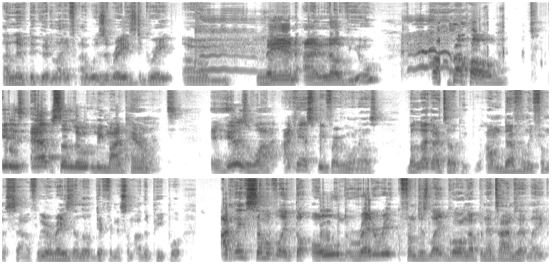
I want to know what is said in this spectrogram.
I lived a good life. I was raised great. Um, man, I love you. Um, it is absolutely my parents, and here's why. I can't speak for everyone else, but like I tell people, I'm definitely from the South. We were raised a little different than some other people. I think some of like the old rhetoric from just like growing up in the times that like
